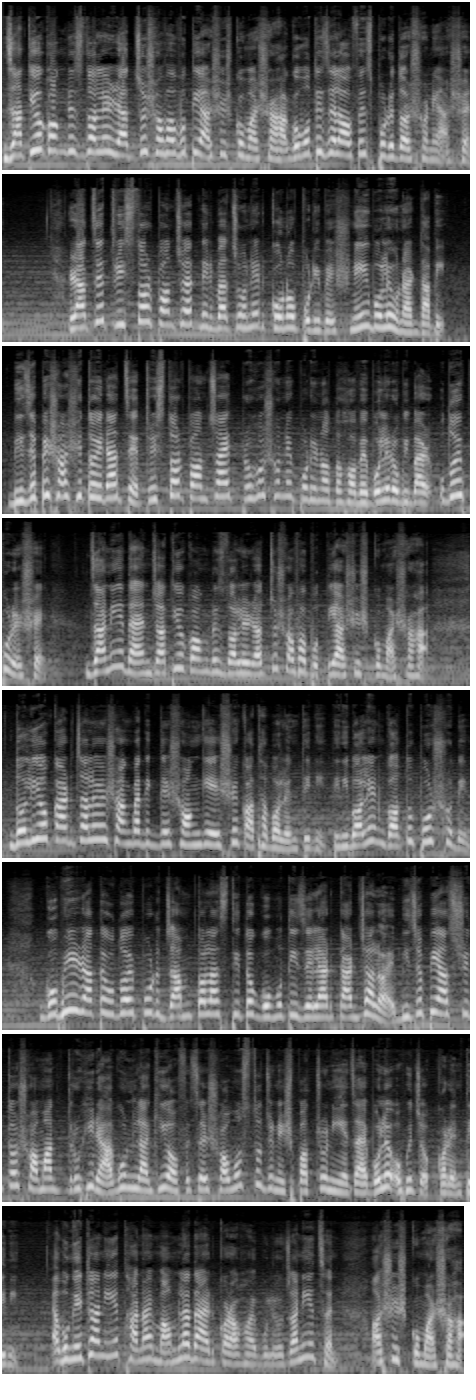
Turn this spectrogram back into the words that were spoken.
জাতীয় কংগ্রেস দলের রাজ্য সভাপতি আশিস কুমার সাহা গোমতী জেলা অফিস পরিদর্শনে আসেন। রাজ্যে ত্রিস্তর পঞ্চায়েত নির্বাচনের কোনো পরিবেশ নেই বলে ওনার দাবি। বিজেপি শাসিত এই রাজ্যে ত্রিস্তর পঞ্চায়েত প্রহসনে পরিণত হবে বলে রবিবার উদয়পুর এসে জানিয়ে দেন জাতীয় কংগ্রেস দলের রাজ্য সভাপতি আশিস কুমার সাহা। দলীয় কার্যালয়ে সাংবাদিকদের সঙ্গে এসে কথা বলেন তিনি। তিনি বলেন, গত পরশুদিন গভীর রাতে উদয়পুর জামতলা স্থিত গোমতী জেলার কার্যালয়ে বিজেপি আশ্রিত সমাজদ্রোহীরা আগুন লাগিয়ে অফিসের সমস্ত জিনিসপত্র নিয়ে যায় বলে অভিযোগ করেন তিনি এবং এটা নিয়ে থানায় মামলা দায়ের করা হয় বলেও জানিয়েছেন আশিস কুমার সাহা।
